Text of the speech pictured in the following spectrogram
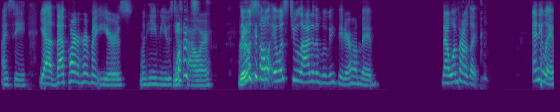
I see. Yeah, that part hurt my ears when he used What? his power. It was so it was too loud in the movie theater, huh, babe? That one part was like anyway,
